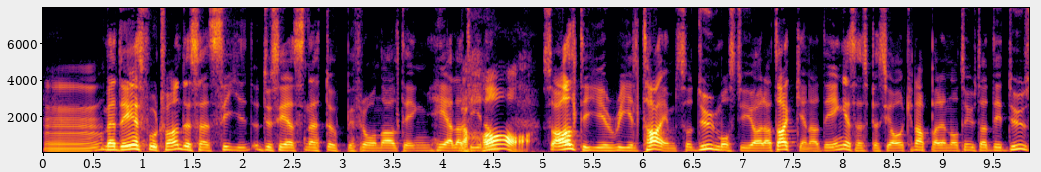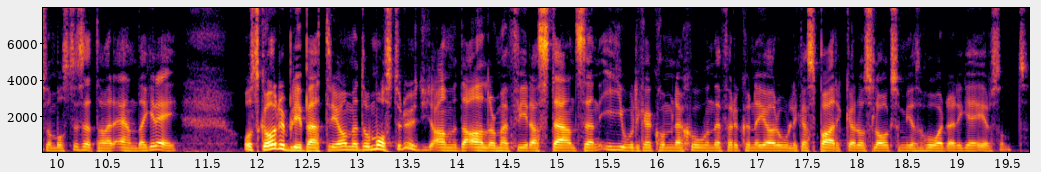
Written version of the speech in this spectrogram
Mm. Men det är fortfarande så här, du ser snett uppifrån allting hela Jaha. tiden. Så allt är ju real time, så du måste ju göra attackerna. Det är inga så specialknappar eller någonting, utan det är du som måste sätta varenda grej. Och ska du bli bättre, ja men då måste du använda alla de här fyra stansen i olika kombinationer för att kunna göra olika sparkar och slag som ger hårdare grejer och sånt.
